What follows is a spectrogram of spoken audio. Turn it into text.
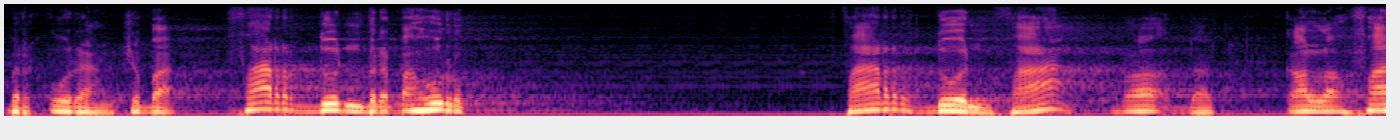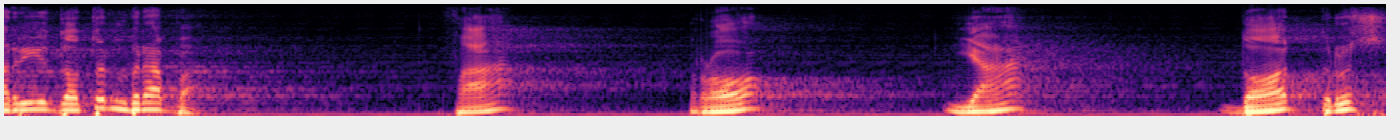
berkurang. Coba fardun berapa huruf? Fardun fa ro dot. Kalau faridotun berapa? Fa ro ya dot terus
